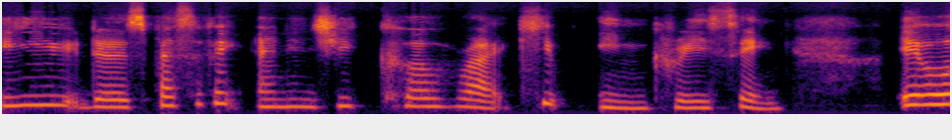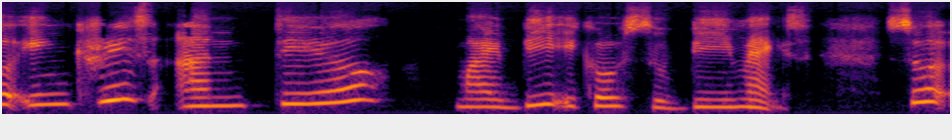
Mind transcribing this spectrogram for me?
E, the specific energy curve, right, keep increasing. It will increase until my B equals to B max. So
